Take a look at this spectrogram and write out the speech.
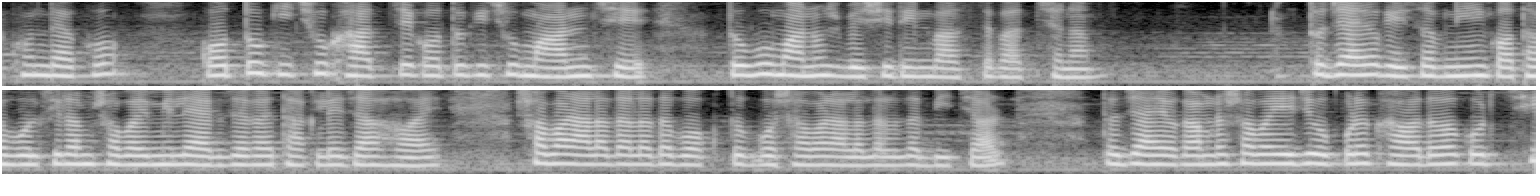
এখন দেখো কত কিছু খাচ্ছে, কত কিছু মানছে, তবু মানুষ বেশি দিন বাঁচতে পারছে না। তো যাই হোক, এইসব নিয়েই কথা বলছিলাম। সবাই মিলে এক জায়গায় থাকলে যা হয়। সবার আলাদা আলাদা বক্তব্য, সবার আলাদা আলাদা বিচার। তো যাই হোক, আমরা সবাই এই যে ওপরে খাওয়া দাওয়া করছি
